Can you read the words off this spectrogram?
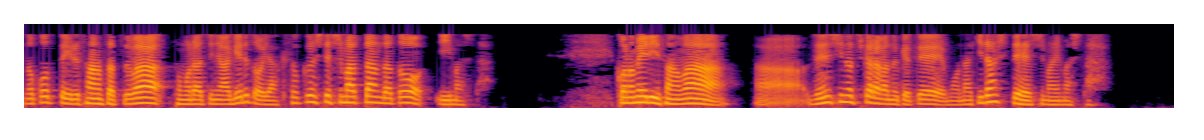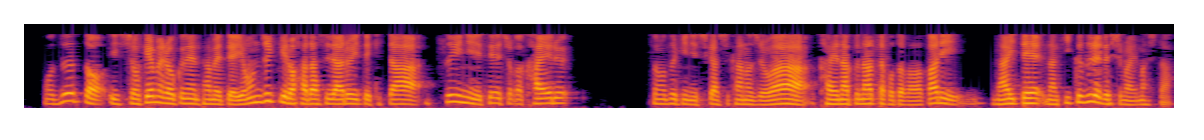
残っている3冊は友達にあげると約束してしまったんだと言いました。このメリーさんは、全身の力が抜けて、もう泣き出してしまいました。もうずっと一生懸命6年貯めて40キロ裸足で歩いてきた、ついに聖書が買える。その時にしかし彼女は買えなくなったことが分かり、泣いて泣き崩れてしまいました。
